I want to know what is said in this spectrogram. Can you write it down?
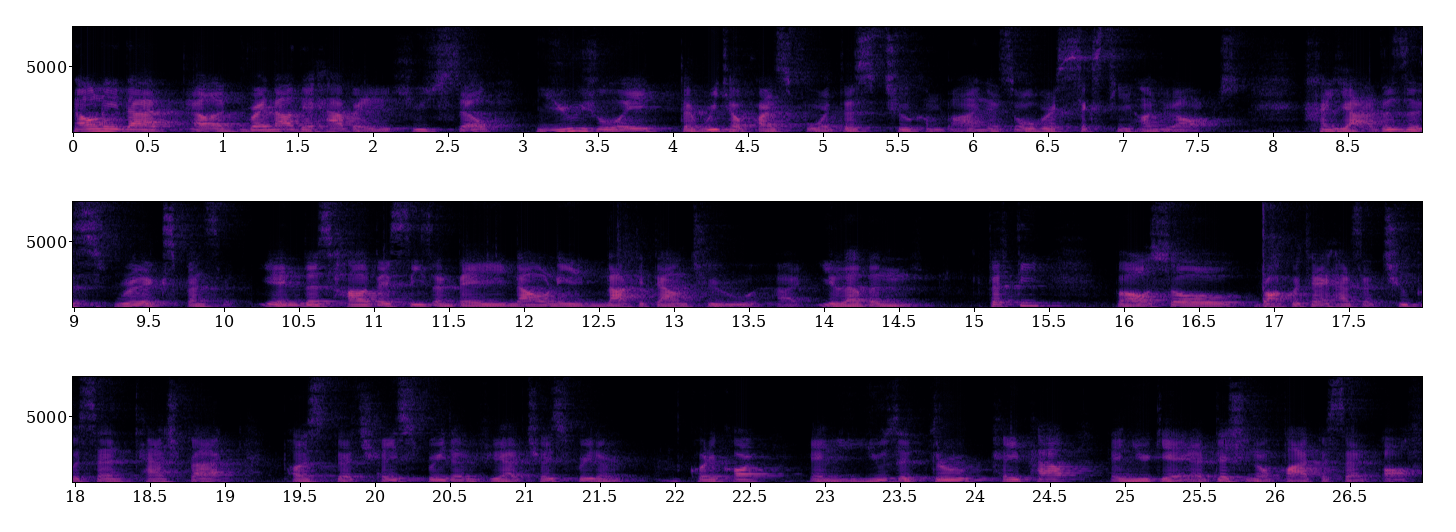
Not only that, uh, right now they have a huge sale. Usually the retail price for this two combined is over $1,600. yeah, this is really expensive. In this holiday season, they not only knock it down to uh, 1150 but also Rakuten has a 2% cashback plus the Chase Freedom. If you have Chase Freedom credit card and you use it through PayPal, then you get additional 5% off.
